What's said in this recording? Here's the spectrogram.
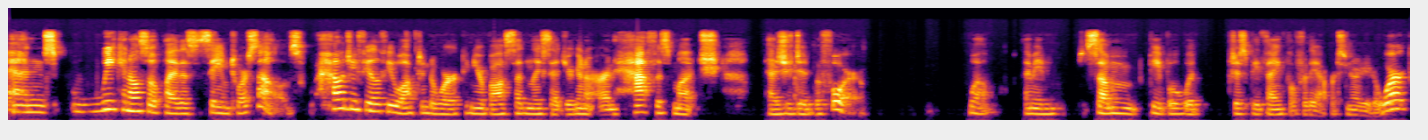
And we can also apply this same to ourselves. How would you feel if you walked into work and your boss suddenly said you're going to earn half as much as you did before? Well, I mean, some people would just be thankful for the opportunity to work.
